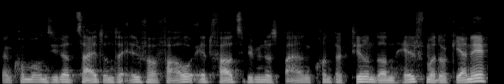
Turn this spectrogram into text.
dann kann man uns jederzeit unter lvv.vcb-bayern kontaktieren und dann helfen wir da gerne.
